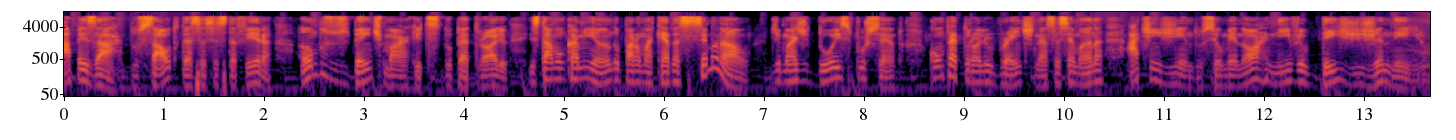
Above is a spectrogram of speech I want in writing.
Apesar do salto dessa sexta-feira, ambos os benchmarks do petróleo estavam caminhando para uma queda semanal de mais de 2%, com o petróleo Brent nessa semana atingindo seu menor nível desde janeiro.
